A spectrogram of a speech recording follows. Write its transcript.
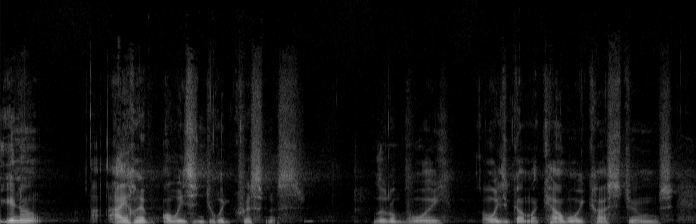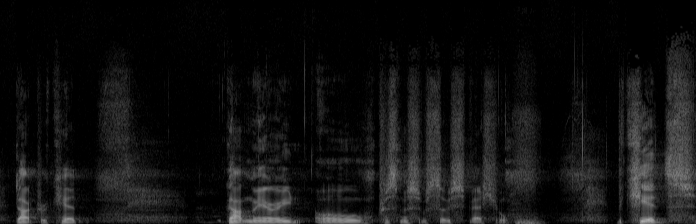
you know, I have always enjoyed Christmas. Little boy, always got my cowboy costumes. Dr. Kit got married. Oh, Christmas was so special. The kids,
